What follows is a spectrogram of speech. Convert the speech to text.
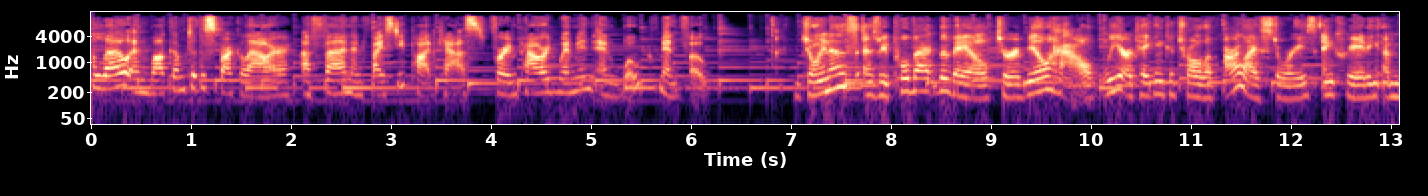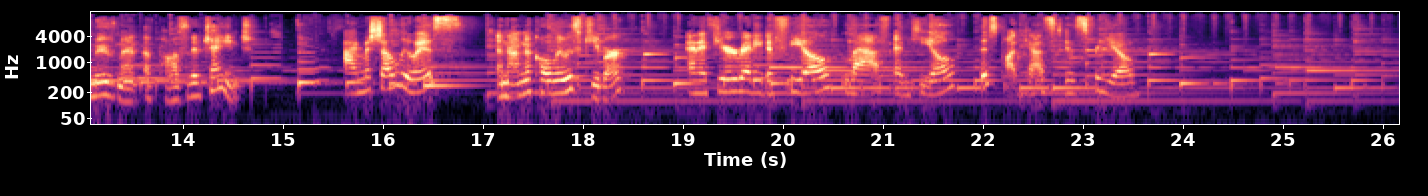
Hello, and welcome to the Sparkle Hour, a fun and feisty podcast for empowered women and woke menfolk. Join us as we pull back the veil to reveal how we are taking control of our life stories and creating a movement of positive change. I'm Michelle Lewis. And I'm Nicole Lewis Kieber. And if you're ready to feel, laugh, and heal, this podcast is for you.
